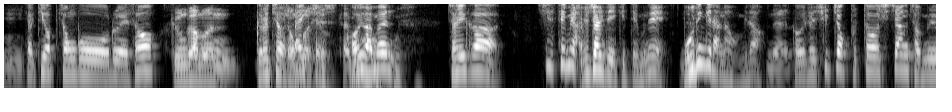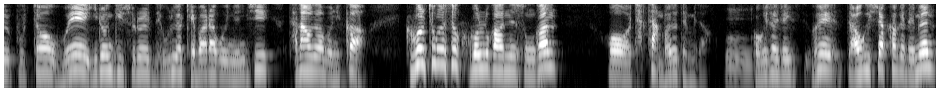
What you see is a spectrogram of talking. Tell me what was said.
음. 자, 기업 정보로 해서 금감은 그렇죠 정보 사이트 시스템. 거기 어, 가면 저희가 시스템이 아주 잘 돼 있기 때문에 모든 게 다 나옵니다. 네. 거기서 실적부터 시장 점유율부터 왜 이런 기술을 우리가 개발하고 있는지 다 나오다 보니까 그걸 통해서 그걸로 가는 순간 어, 차트 안 봐도 됩니다. 음. 거기서 이제 회 나오기 시작하게 되면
